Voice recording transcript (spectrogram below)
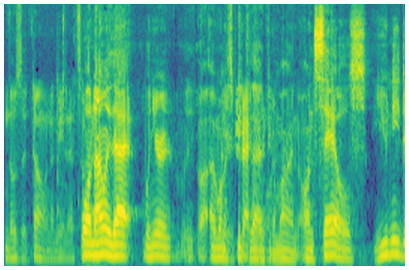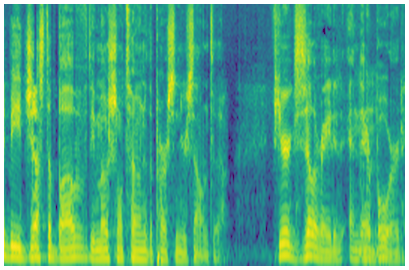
And those that don't, I mean, that's Well, not only that, when you're, I want to speak to that if you don't mind. On sales, you need to be just above the emotional tone of the person you're selling to. If you're exhilarated and they're mm. bored,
